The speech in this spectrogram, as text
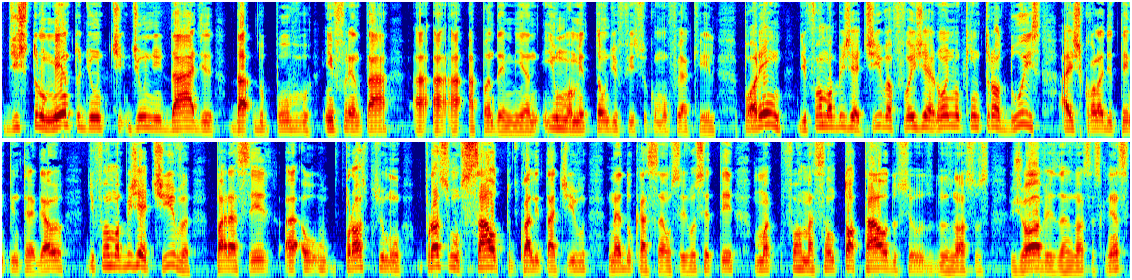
de instrumento de, un, de unidade da, do povo enfrentar a, a, a pandemia em um momento tão difícil como foi aquele. Porém, de forma objetiva, foi Jerônimo que introduz a escola de tempo integral de forma objetiva para ser o, próximo, o próximo salto qualitativo na educação, ou seja, você ter uma formação total dos, seus, dos nossos jovens, das nossas crianças,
